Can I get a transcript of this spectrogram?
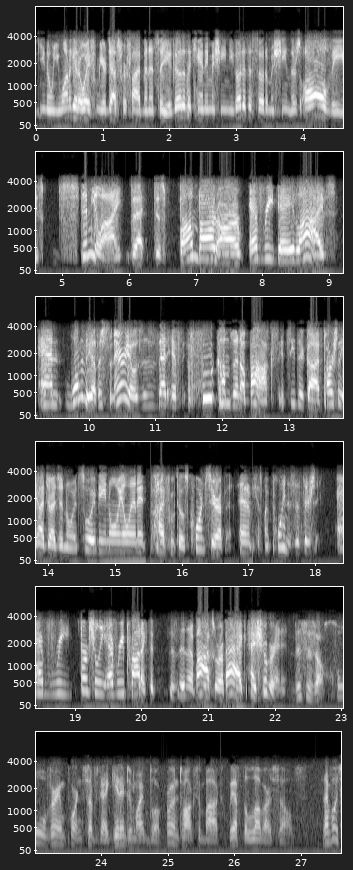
you know you want to get away from your desk for 5 minutes so you go to the candy machine you go to the soda machine there's all these stimuli that just bombard our everyday lives. And one of the other scenarios is that if food comes in a box, it's either got partially hydrogenated soybean oil in it, high fructose corn syrup, and because my point is that there's every virtually every product that is in a box or a bag has sugar in it. This is a whole very important subject I get into my book. Everyone talks about we have to love ourselves. And I've always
